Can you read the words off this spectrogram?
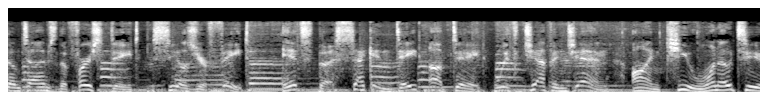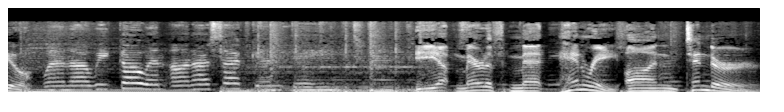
Sometimes the first date seals your fate. It's the second date update with Jeff and Jen on Q102. When are we going on our second date? Yep, Meredith met Henry on Tinder.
